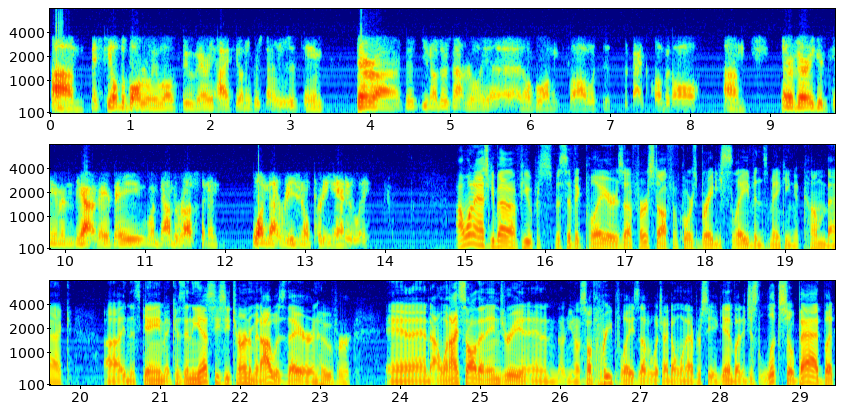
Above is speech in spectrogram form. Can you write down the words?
Um, they field the ball really well too. Very high fielding percentage as a team. They're, uh, they're you know, there's not really a, an overwhelming flaw with this with that club at all. Um, they're a very good team, and yeah, they they went down to Ruston and won that regional pretty handedly. I want to ask you about a few specific players. Uh, first off, of course, Brady Slavens making a comeback uh, in this game because in the SEC tournament, I was there in Hoover, and when I saw that injury and, and, you know saw the replays of it, which I don't want to ever see again, but it just looks so bad. But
